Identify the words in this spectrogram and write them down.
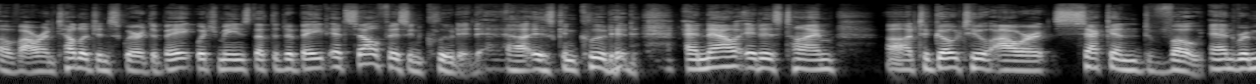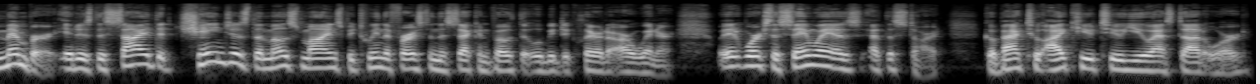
of our Intelligence Squared debate, which means that the debate itself is included, uh, is concluded. And now it is time uh, to go to our second vote. And remember, it is the side that changes the most minds between the first and the second vote that will be declared our winner. It works the same way as at the start. Go back to iq2us.org.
